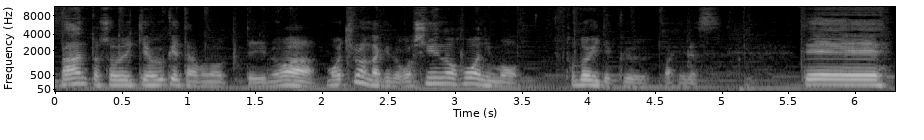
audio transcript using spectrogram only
バンと衝撃を受けたものっていうのはもちろんだけどお尻の方にも届いてくるわけです。で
